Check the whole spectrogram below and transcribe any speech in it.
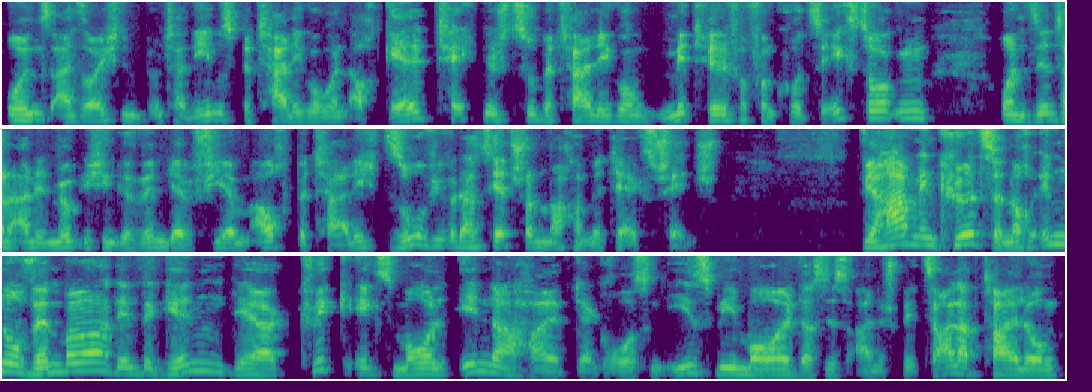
uns an solchen Unternehmensbeteiligungen auch geldtechnisch zu Beteiligung mithilfe von QCX-Token und sind dann an den möglichen Gewinn der Firmen auch beteiligt, so wie wir das jetzt schon machen mit der Exchange. Wir haben in Kürze noch im November den Beginn der QuickX Mall innerhalb der großen ESME Mall. Das ist eine Spezialabteilung,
